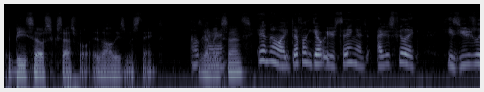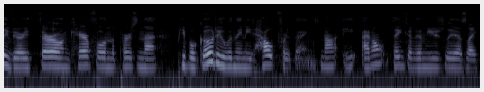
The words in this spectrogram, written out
to be so successful. Is all these mistakes. Does that make sense? Yeah, no, I definitely get what you're saying. I, I just feel like he's usually very thorough and careful and the person that people go to when they need help for things. Not, he, I don't think of him usually as like,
